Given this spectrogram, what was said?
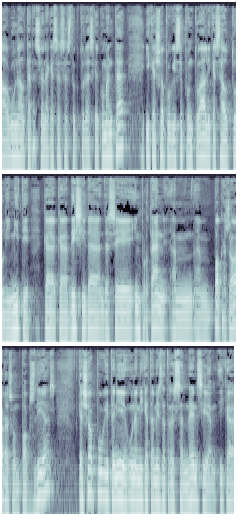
alguna alteració en aquestes estructures que he comentat i que això pugui ser puntual i que s'autolimiti, que, que deixi de, de ser important en, en poques hores o en pocs dies que això pugui tenir una miqueta més de transcendència i que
